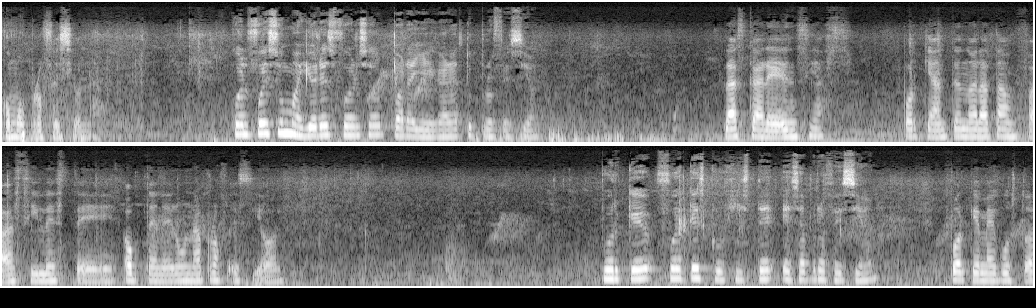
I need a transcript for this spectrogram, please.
como profesional. ¿Cuál fue su mayor esfuerzo para llegar a tu profesión? Las carencias, porque antes no era tan fácil este, obtener una profesión. ¿Por qué fue que escogiste esa profesión? Porque me gustó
